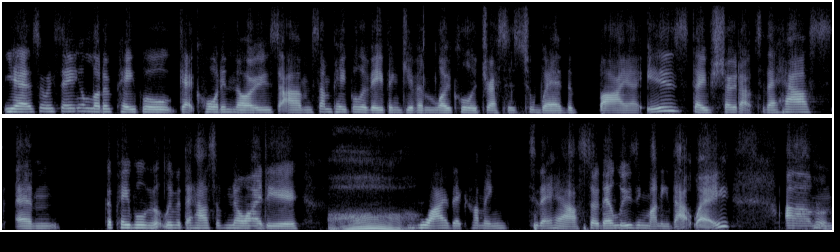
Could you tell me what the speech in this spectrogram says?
Yeah, so we're seeing a lot of people get caught in those. Um, some people have even given local addresses to where the buyer is. They've showed up to their house, and the people that live at the house have no idea Oh. why they're coming to their house. So they're losing money that way. Um, Huh.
